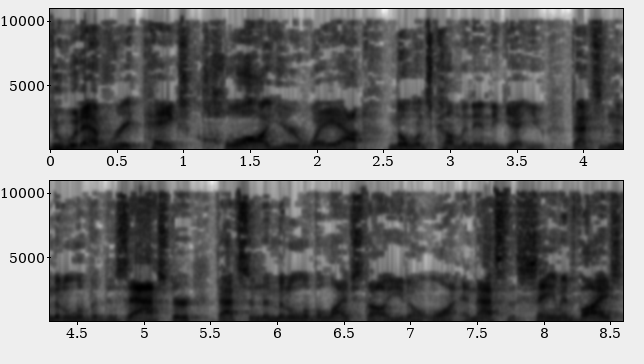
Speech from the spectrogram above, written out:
Do whatever it takes. Claw your way out. No one's coming in to get you. That's in the middle of a disaster. That's in the middle of a lifestyle you don't want. And that's the same advice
